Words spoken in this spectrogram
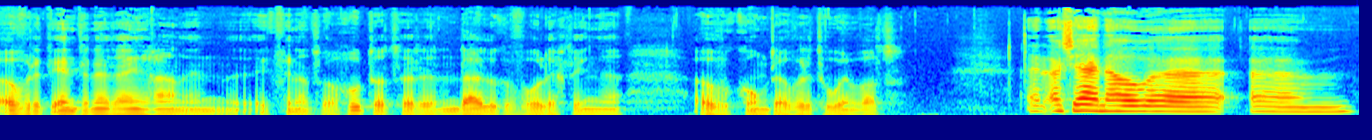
over het internet heen gaan. En ik vind het wel goed dat er een duidelijke voorlichting overkomt over het hoe en wat. En als jij nou, um,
